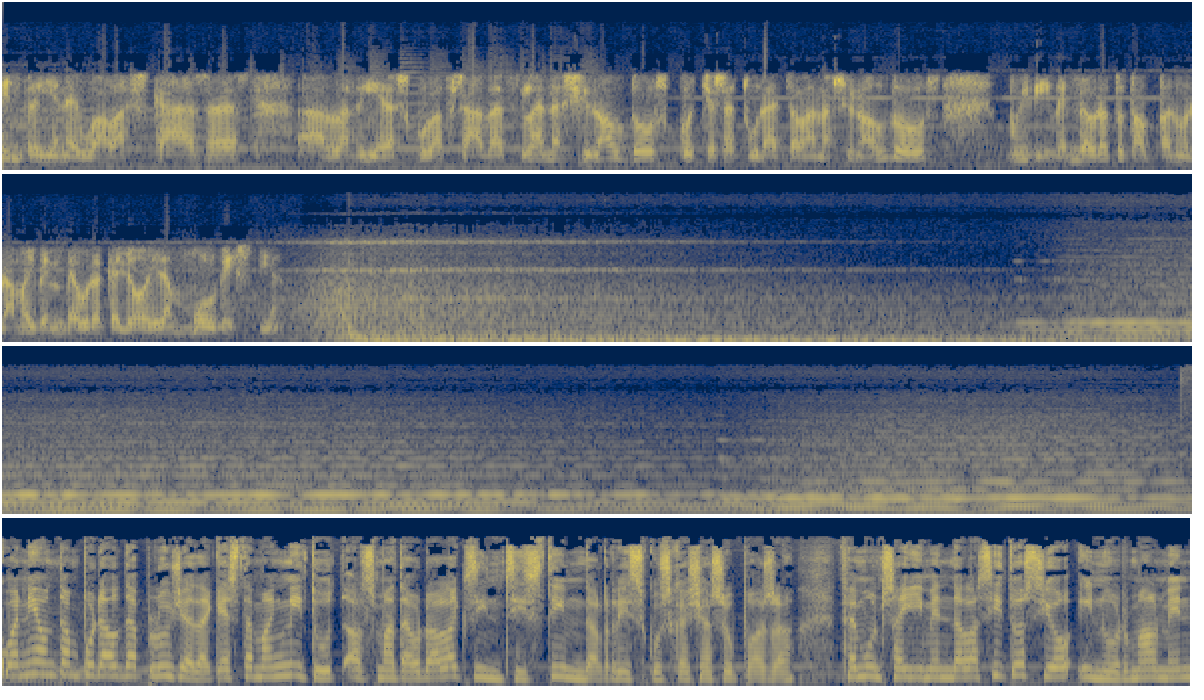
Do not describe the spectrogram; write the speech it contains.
gent traient aigua a les cases, eh, les rieres col·lapsades, la Nacional 2, cotxes aturats a la Nacional 2, vull dir, vam veure tot el panorama i vam veure que allò era molt bèstia. Quan hi ha un temporal de pluja d'aquesta magnitud, els meteoròlegs insistim dels riscos que això suposa. Fem un seguiment de la situació i normalment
